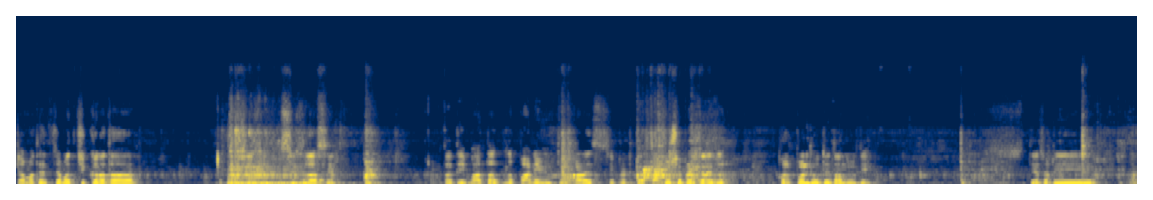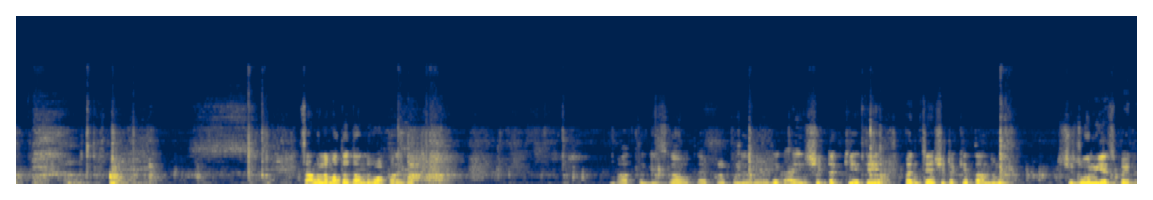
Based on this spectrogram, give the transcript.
त्यामुळे त्याच्यामध्ये चिकन आता शिज शिजलं असेल. आता ते भातातलं पाणी विकतो काढायचं सेपरेट त्या तांदूळ सेपरेट करायचं. फळफळीत होते तांदूळ ते. त्यासाठी चांगलं मात्र तांदूळ वापरायचं. भात गिजगा होत नाही फळफळीत होतो. एक ऐंशी टक्के ते पंच्याऐंशी टक्के तांदूळ शिजवून घ्यायचं पहिलं.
